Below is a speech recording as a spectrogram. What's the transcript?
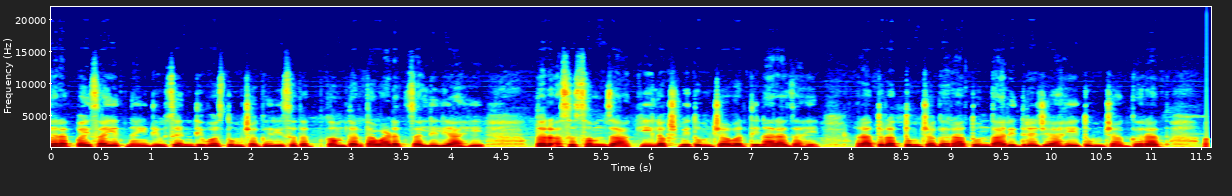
घरात पैसा येत नाही. दिवसेंदिवस तुमच्या घरी सतत कमतरता वाढत चाललेली आहे. तर असं समजा की लक्ष्मी तुमच्यावरती नाराज आहे. रातोरात तुमच्या घरातून दारिद्र्य जे आहे तुमच्या घरात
